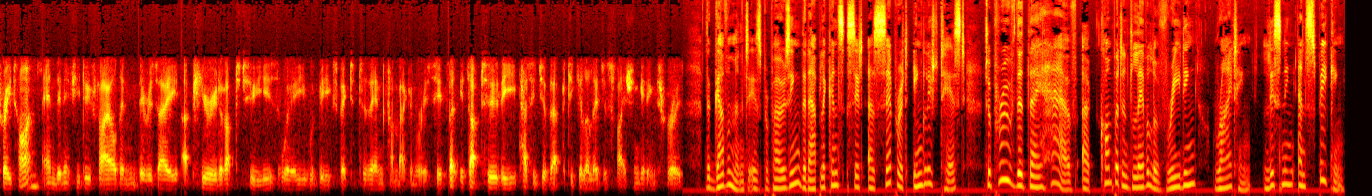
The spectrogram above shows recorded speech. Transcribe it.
three times. And then if you do fail, then there is a, a period of up to two years where you would be expected to then come back and resit. But it's up to the passage of that particular legislation getting through. The government is proposing that applicants sit a separate English test to prove that they have a competent level of reading, writing, listening, and speaking,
